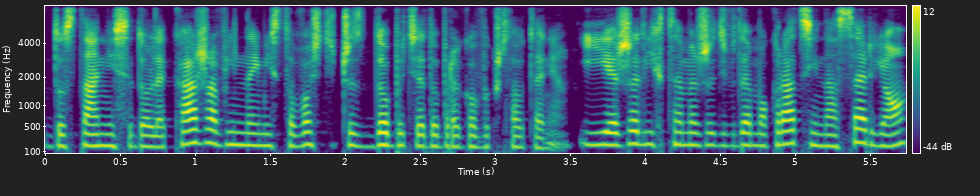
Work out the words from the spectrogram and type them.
dostanie się do lekarza w innej miejscowości czy zdobycie dobrego wykształcenia. I jeżeli chcemy żyć w demokracji na serio,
